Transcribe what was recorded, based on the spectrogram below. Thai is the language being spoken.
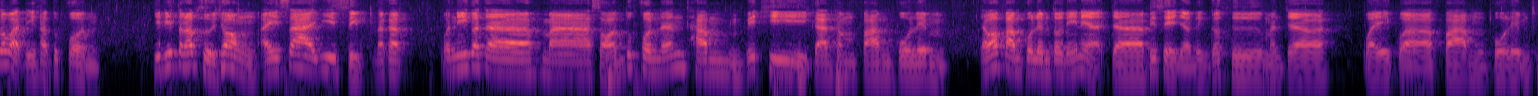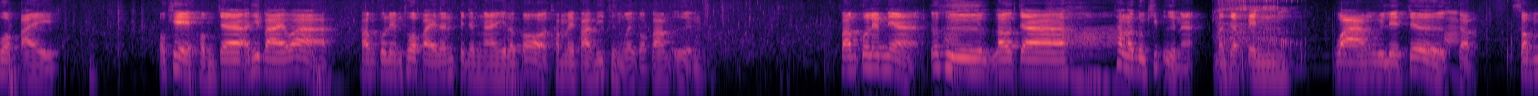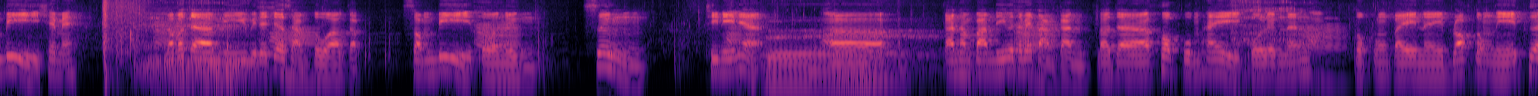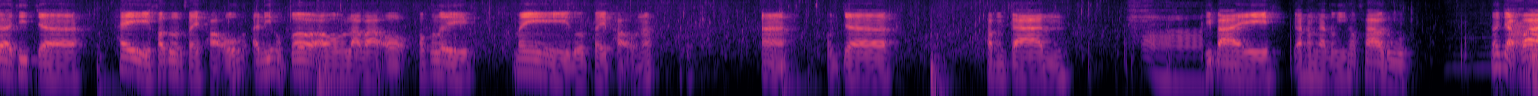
สวัสดีครับทุกคน ยินดีต้อนรับสู่ช่องไอซ่า20 นะครับ วันนี้ก็จะมาสอนทุกคนนั้นทำวิธีการทำฟาร์มโกเลม แต่ว่าฟาร์มโกเลมตัวนี้เนี่ยจะพิเศษอย่างหนึ่งก็คือมันจะไวกว่าฟาร์มโกเลมทั่วไป โอเค ผมจะอธิบายว่าฟาร์มโกเลมทั่วไปนั้นเป็นยังไง แล้วก็ทำไมฟาร์มที่ถึงไวกว่าฟาร์มอื่น ฟาร์มโกเลมเนี่ยก็คือเราจะถ้าเราดูคลิปอื่นอะ มันจะเป็น วางวิลเลเจอร์กับซอมบี้ใช่ไหม แล้วก็จะมีวิลเลเจอร์สามตัวกับซอมบี้ตัวหนึ่ง ซึ่งทีนี้เนี่ยเอ่อการทำฟาร์มนี้ก็จะไม่ต่างกัน เราจะควบคุมให้โกเลมนั้น ตกลงไปในบล็อกตรงนี้เพื่อที่จะให้เขาโดนไฟเผา อันนี้ผมก็เอาลาวาออกเขาก็เลยไม่โดนไฟเผานะ อ่า ผมจะทำการ อธิบายการทำงานตรงนี้คร่าวๆดูเนื่องจากว่า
